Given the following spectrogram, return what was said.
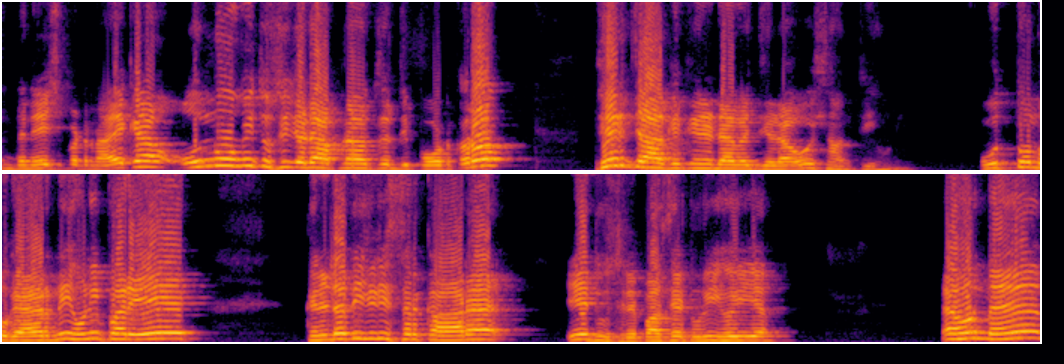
ਦਿਨੇਸ਼ ਪਟਨਾਇਕ ਹੈ ਉਹਨੂੰ ਵੀ ਤੁਸੀਂ ਜਿਹੜਾ ਆਪਣਾ ਉੱਥੇ ਰਿਪੋਰਟ ਕਰੋ, ਫਿਰ ਜਾ ਕੇ ਕੈਨੇਡਾ ਵਿੱਚ ਜਿਹੜਾ ਉਹ ਸ਼ਾਂਤੀ ਹੋਣੀ। ਉਹ ਤੋਂ ਬਗੈਰ ਨਹੀਂ ਹੋਣੀ, ਪਰ ਇਹ ਕੈਨੇਡਾ ਦੀ ਜਿਹੜੀ ਸਰਕਾਰ ਹੈ, ਇਹ ਦੂਸਰੇ ਪਾਸੇ ਟੁਰੀ ਹੋਈ ਹੈ ਇਹ ਹੁਣ ਮੈਂ,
